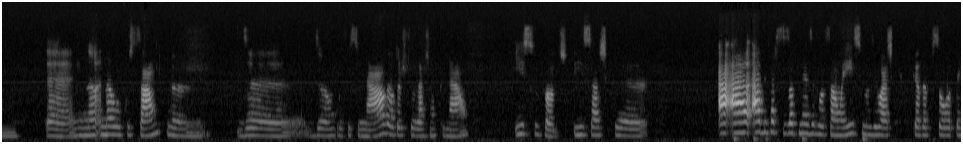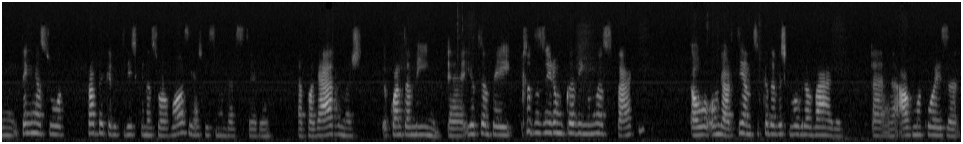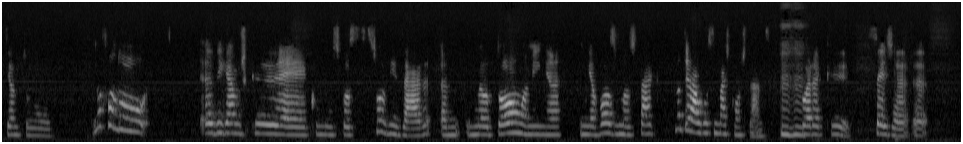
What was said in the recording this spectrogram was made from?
uh, na, na locução uh, de, de um profissional, outras pessoas acham que não. Isso, pronto, isso acho que há, há, há, diversas opiniões em relação a isso, mas eu acho que cada pessoa tem, tem a sua própria característica na sua voz e acho que isso não deve ser apagado, mas quanto a mim, uh, eu tentei reduzir um bocadinho o meu sotaque, ou, ou melhor, tento cada vez que vou gravar alguma coisa, tento, no fundo, digamos que é como se fosse suavizar o meu tom, a minha, minha voz, o meu sotaque, manter algo assim mais constante, uhum. para que seja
